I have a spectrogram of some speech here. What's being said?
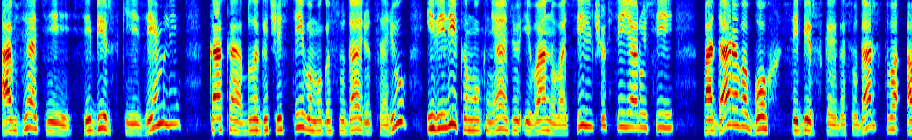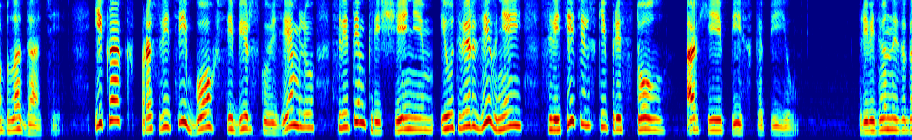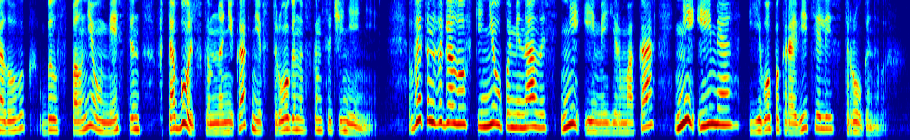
«О взятии сибирские земли как о благочестивому государю-царю и великому князю Ивану Васильевичу всея Руси подарова Бог сибирское государство обладати, и как просвети Бог сибирскую землю святым крещением и утверди в ней святительский престол архиепископию. Приведенный заголовок был вполне уместен в Тобольском, но никак не в Строгановском сочинении. В этом заголовке не упоминалось ни имя Ермака, ни имя его покровителей Строгановых.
